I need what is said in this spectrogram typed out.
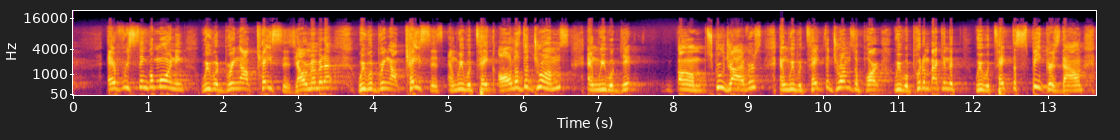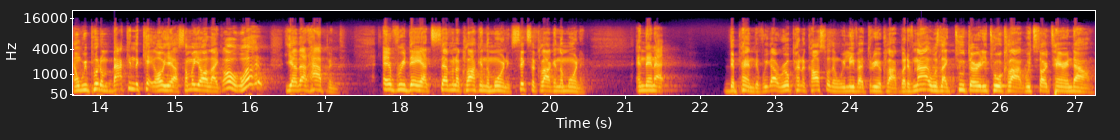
every single morning we would bring out cases. Y'all remember that? We would bring out cases and we would take all of the drums and we would get um, screwdrivers and we would take the drums apart. We would put them back in the, we would take the speakers down and we put them back in the case. Oh yeah, some of y'all like, oh what? Yeah, that happened. Every day at seven o'clock in the morning, six o'clock in the morning. And then at, depend, if we got real Pentecostal, then we leave at three o'clock. But if not, it was like 2.30, 2 o'clock, we'd start tearing down.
